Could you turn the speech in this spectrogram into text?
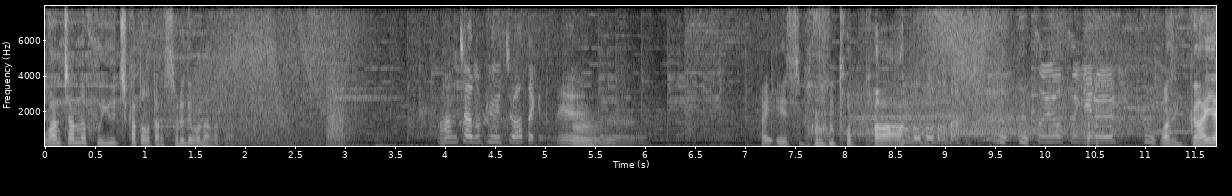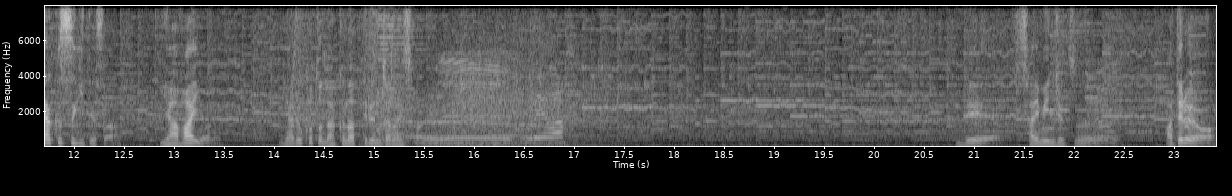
ワンチャンの不意打ちかと思ったらそれでもなかっワンチャンの不意打ちはあったけどね。うん。たはいエースバーン突破。強すぎる。マジ害悪すぎてさやばいよね。やることなくなってるんじゃないですかねで催眠術、うん当てろよ。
